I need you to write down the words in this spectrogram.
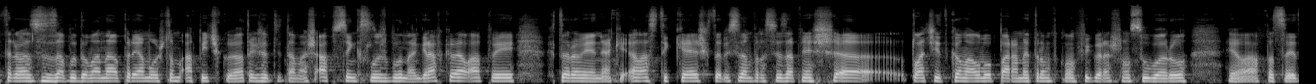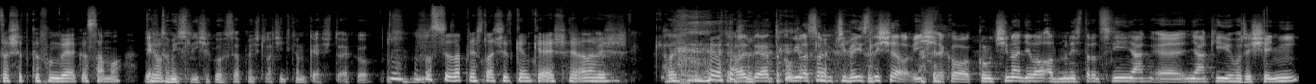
treba zabudovaná priamo už v tom apičku, jo. takže ty tam máš AppSync službu na GraphQL API, ktorom je nejaký Elastic Cache, ktorý si tam proste zapneš eh, tlačítkom alebo parametrom v konfiguračnom súboru jo, a v podstate to všetko funguje ako samo. Jak Jo. to myslíš, jako zapneš tlačítkem cache? To jako... Proste zapneš tlačítkem cache, jo, navíš Ale, ale já takovýhle jsem příběhy slyšel, víš, jako klučina dělal administrací nějak, eh, nějakého řešení,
